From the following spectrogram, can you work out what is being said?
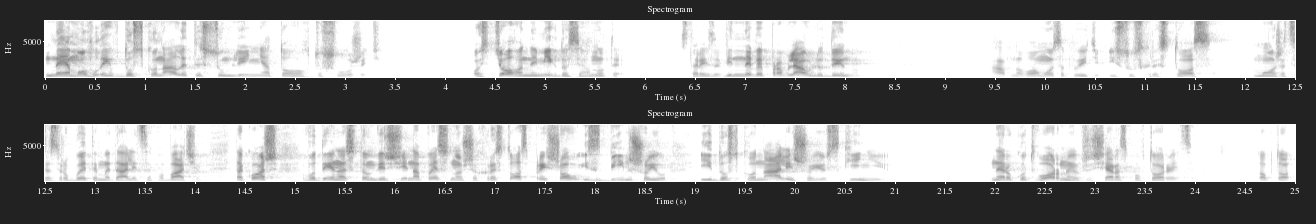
не могли вдосконалити сумління того, хто служить. Ось цього не міг досягнути старий заповіт. Він не виправляв людину. А в новому заповіті Ісус Христос може це зробити, ми далі це побачимо. Також в 11 вірші написано, що Христос прийшов із більшою і досконалішою скинією. Нерукотворною, вже ще раз повторюється. Тобто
